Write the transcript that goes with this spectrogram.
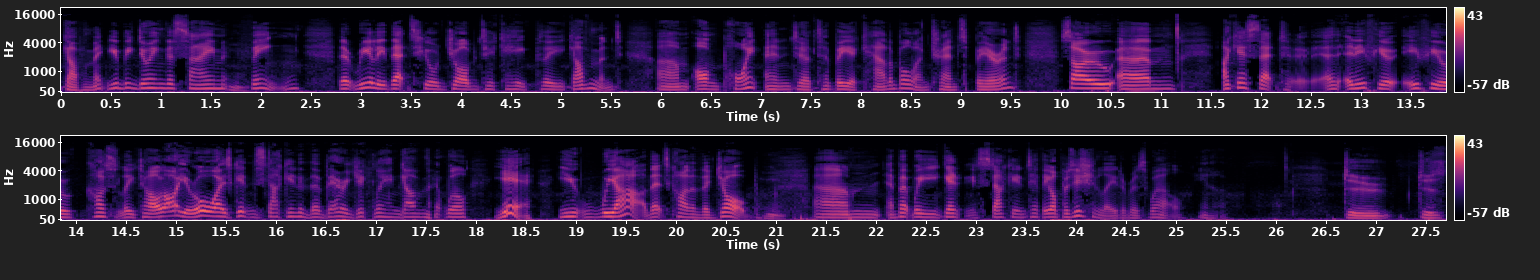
government, you'd be doing the same thing. That really, that's your job to keep the government um, on point and uh, to be accountable and transparent. So. Um, I guess that, uh, and and if you if you're constantly told, oh, you're always getting stuck into the Berejiklian government, well, yeah, you we are. That's kind of the job, um, but we get stuck into the opposition leader as well. You know, do does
